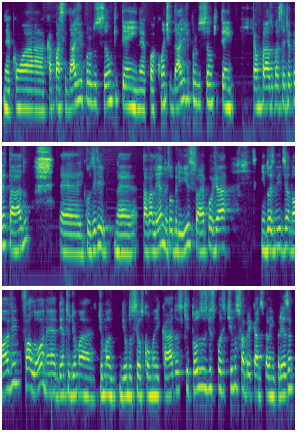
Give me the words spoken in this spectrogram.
né, com a capacidade de produção que tem, né, com a quantidade de produção que tem, é um prazo bastante apertado. É, inclusive, estava né, lendo sobre isso, a Apple já em 2019 falou, né, dentro de, uma, de, uma, de um dos seus comunicados, que todos os dispositivos fabricados pela empresa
